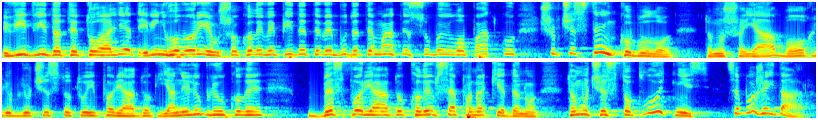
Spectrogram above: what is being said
відвідати туалет. І він говорив, що коли ви підете, ви будете мати з собою лопатку, щоб чистенько було. Тому що я, Бог, люблю чистоту і порядок. Я не люблю, коли безпорядок, коли все понакидано. Тому чистоплотність це Божий дар.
